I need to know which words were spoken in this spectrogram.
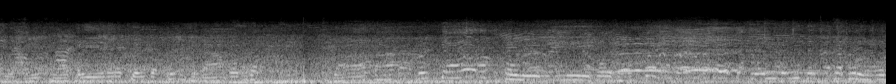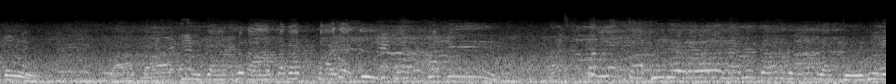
เหลืองนี้คาปรีนะครับเป็นแบบพุ่งสนามเลยนะครับยาตาไปเจออัพตูนี่โอ้โหจากเลยนี้เป็นการพูดของดูตามมาที่กลางสนามนะครับหมายเลข26คนนี้มันเล่นจากทีเดียวเลยในฤดูกลาลหลังหลังอยู่ที่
